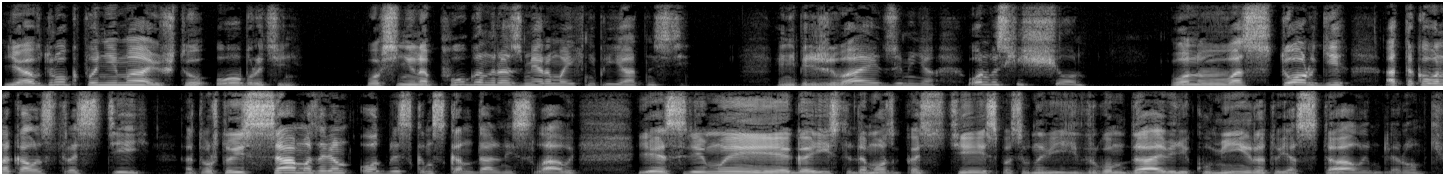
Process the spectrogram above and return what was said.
Я вдруг понимаю, что оборотень вовсе не напуган размером моих неприятностей и не переживает за меня. Он восхищен. Он в восторге от такого накала страстей, а то, что и сам озарен отблеском скандальной славы. Если мы, эгоисты до мозга костей, способны видеть в другом дайвере кумира, то я стал им для Ромки.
